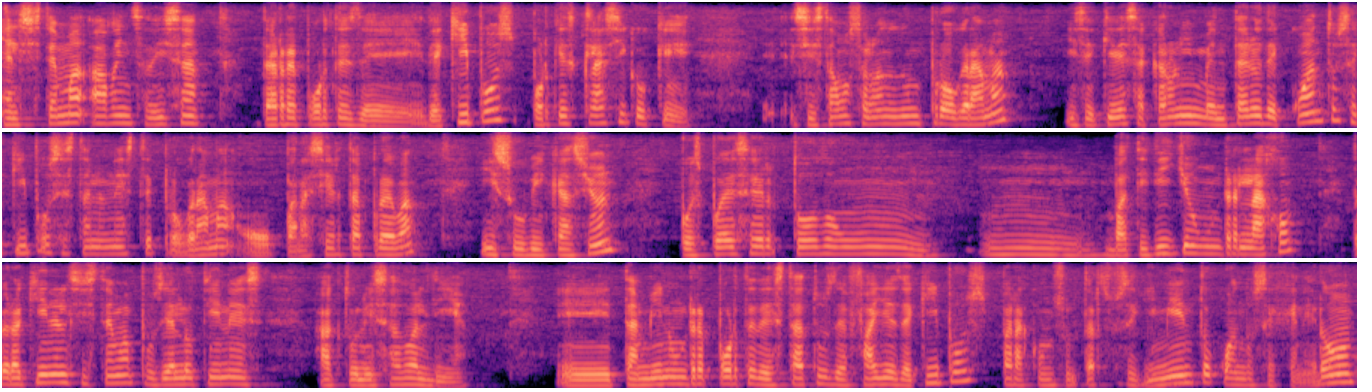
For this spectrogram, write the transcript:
el sistema AVA Insadiza da reportes de, equipos porque es clásico que eh, si estamos hablando de un programa y se quiere sacar un inventario de cuántos equipos están en este programa o para cierta prueba y su ubicación, pues puede ser todo un, batidillo, un relajo, pero aquí en el sistema pues ya lo tienes actualizado al día. Eh, también un reporte de estatus de fallas de equipos para consultar su seguimiento, cuándo se generó,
